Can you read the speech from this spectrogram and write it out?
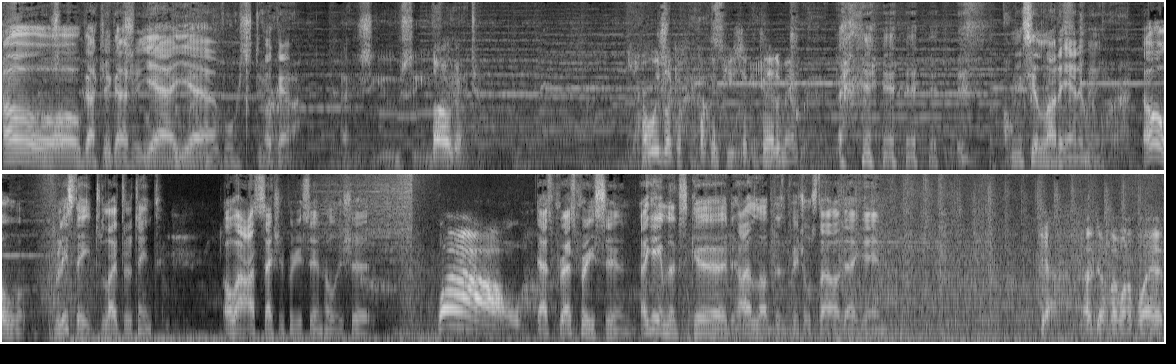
Oh, oh, oh gotcha, gotcha. Yeah, yeah. realm of Orsterra Okay. As you see Oh, okay. I You're like a fucking few seconds ahead of me. You see a lot of anime. Oh, release date July 13th. Oh wow, that's actually pretty soon. Holy shit. Wow. That's that's pretty soon. That game looks good. I love this visual style of that game. Yeah, I definitely want to play it.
